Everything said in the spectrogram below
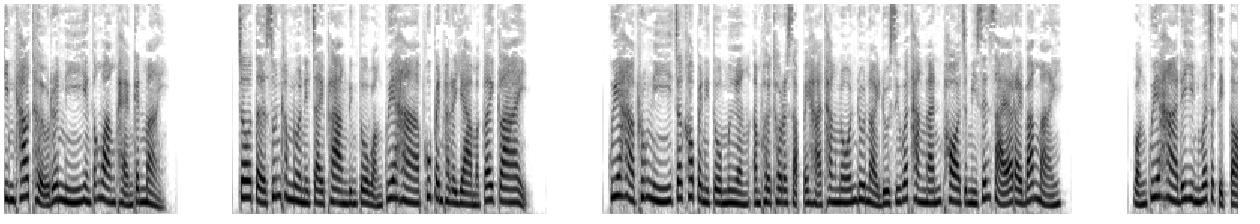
กินข้าวเถอะเรื่องนี้ยังต้องวางแผนกันใหม่ โจเต๋อซุ่นคำนวณในใจพลางดึงตัวหวังเกี้ยฮาผู้เป็นภรรยามาใกล้ๆเกี้ยฮาพรุ่งนี้เจ้าเข้าไปในตัวเมือง อำเภอโทรศัพท์ไปหาทางโน้นดูหน่อยดูซิว่าทางนั้นพอจะมีเส้นสายอะไรบ้างไหม หวังเกี้ยฮาได้ยินว่าจะติดต่อ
